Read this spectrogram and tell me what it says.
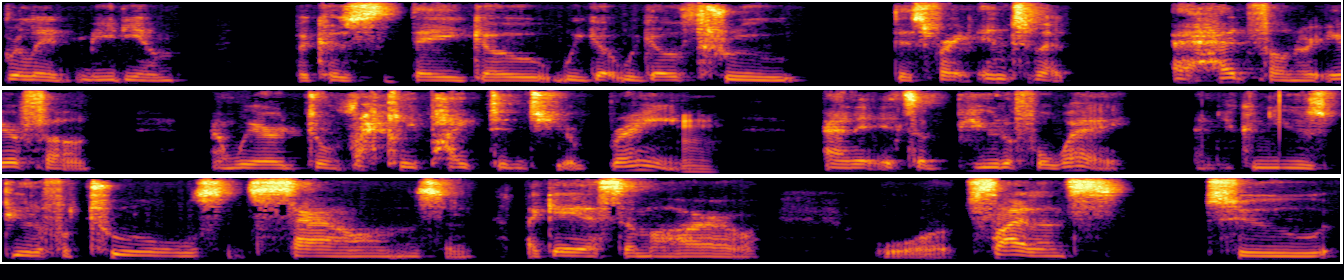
brilliant medium because they go we go we go through this very intimate a headphone or earphone, and we are directly piped into your brain, mm. and it, it's a beautiful way. And you can use beautiful tools and sounds and like ASMR or, or silence to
